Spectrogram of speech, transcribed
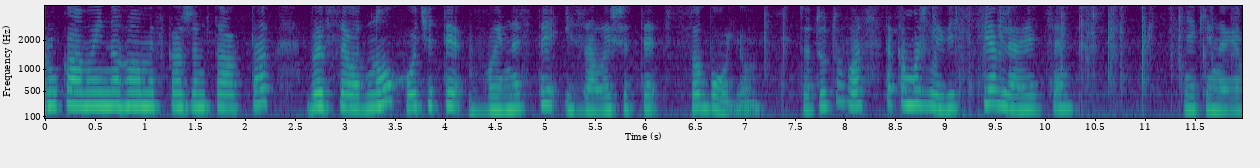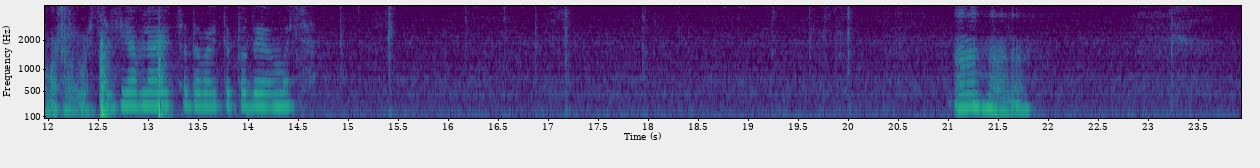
руками і ногами, скажімо так, так, ви все одно хочете винести і залишити з собою. То тут у вас така можливість з'являється. Які нові можливості з'являються? Давайте подивимось. Угу.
